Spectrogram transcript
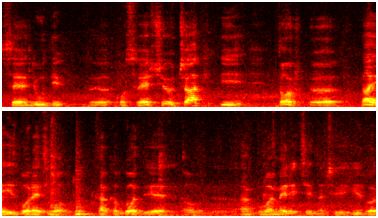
se ljudi e, osvešćuju, čak i to, e, taj izbor, recimo, kakav god je a- u Americi, znači izbor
